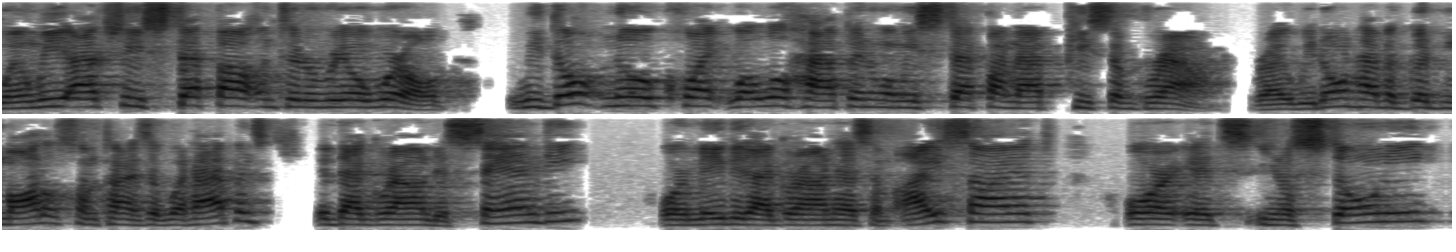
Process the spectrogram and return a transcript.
When we actually step out into the real world, we don't know quite what will happen when we step on that piece of ground, right? We don't have a good model sometimes of what happens if that ground is sandy, or maybe that ground has some ice on it, or it's, you know, stony,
